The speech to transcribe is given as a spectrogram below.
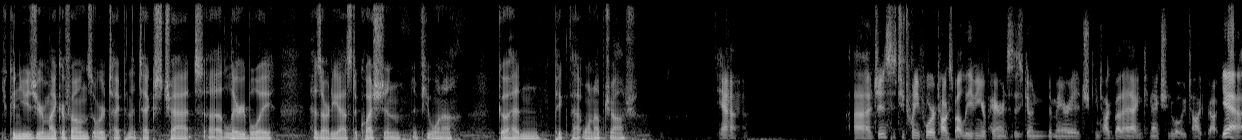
you can use your microphones or type in the text chat. Uh, Larry Boy has already asked a question. If you want to go ahead and pick that one up, Josh. Yeah. Uh, Genesis 2.24 talks about leaving your parents as you go into marriage. Can you talk about that in connection to what we've talked about? Yeah.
